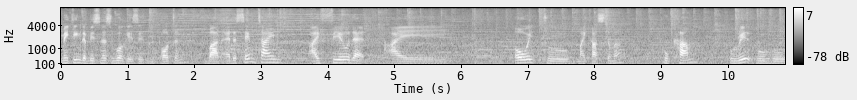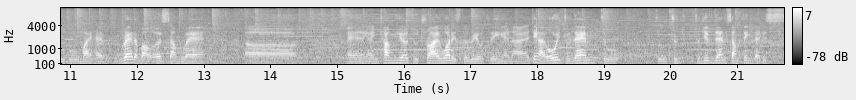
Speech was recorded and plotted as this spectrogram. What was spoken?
Making the business work is important. But at the same time, I feel that I owe it to my customer who come, who, read, who, who, who might have read about us somewhere uh, and, and come here to try what is the real thing. And I, I think I owe it to them to, to, to, to give them something that is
